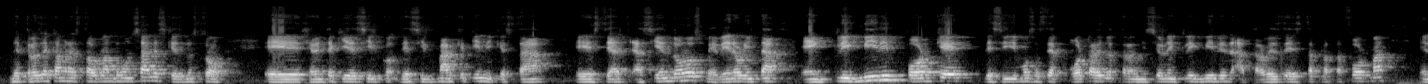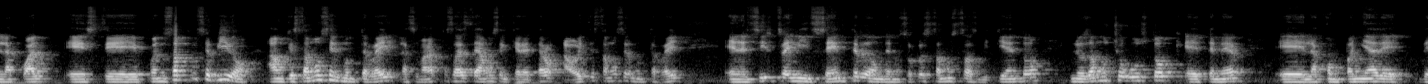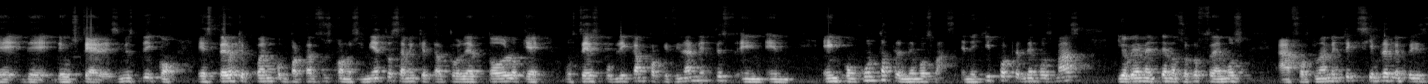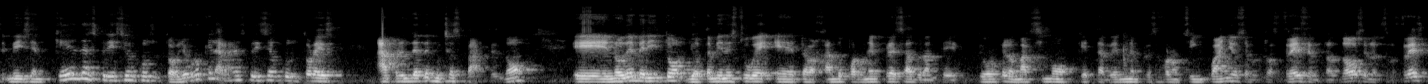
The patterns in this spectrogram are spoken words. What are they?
Detrás de cámara está Orlando González, que es nuestro eh, gerente aquí de Silk, Marketing y que está este, haciéndonos. Me ven ahorita en Click Meeting porque decidimos hacer otra vez la transmisión en Click Meeting a través de esta plataforma en la cual este, pues nos ha servido, aunque estamos en Monterrey, la semana pasada estábamos en Querétaro, ahorita estamos en Monterrey, en el Silk Training Center, de donde nosotros estamos transmitiendo. Nos da mucho gusto eh, tener eh, la compañía de, de, de, ustedes. me explico? Espero que puedan compartir sus conocimientos. Saben que trato de leer todo lo que ustedes publican porque finalmente en, en, en conjunto aprendemos más, en equipo aprendemos más y obviamente nosotros traemos, afortunadamente siempre me, me dicen, ¿qué es la experiencia de un consultor? Yo creo que la gran experiencia de un consultor es aprender de muchas partes, ¿no? Eh, no de mérito, yo también estuve eh, trabajando por una empresa durante, yo creo que lo máximo que tardé en una empresa fueron cinco años, en otras tres, en otras dos, en otras tres,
